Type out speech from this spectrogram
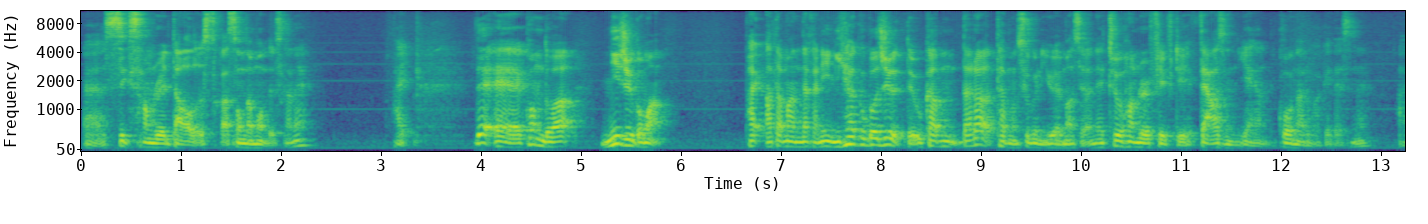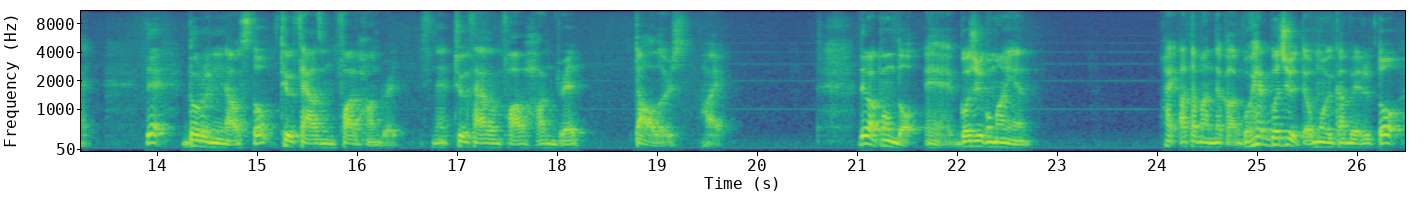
1600 dollars とかそんなもんですかね。はい。で、えー、今度は25万。はい頭の中に250って浮かんだら多分すぐに言えますよね。250,000 yen こうなるわけですね。でドルに直すと2500ですね。2500 dollars はい。では今度、えー、55万円。はい頭の中550って思い浮かべると、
